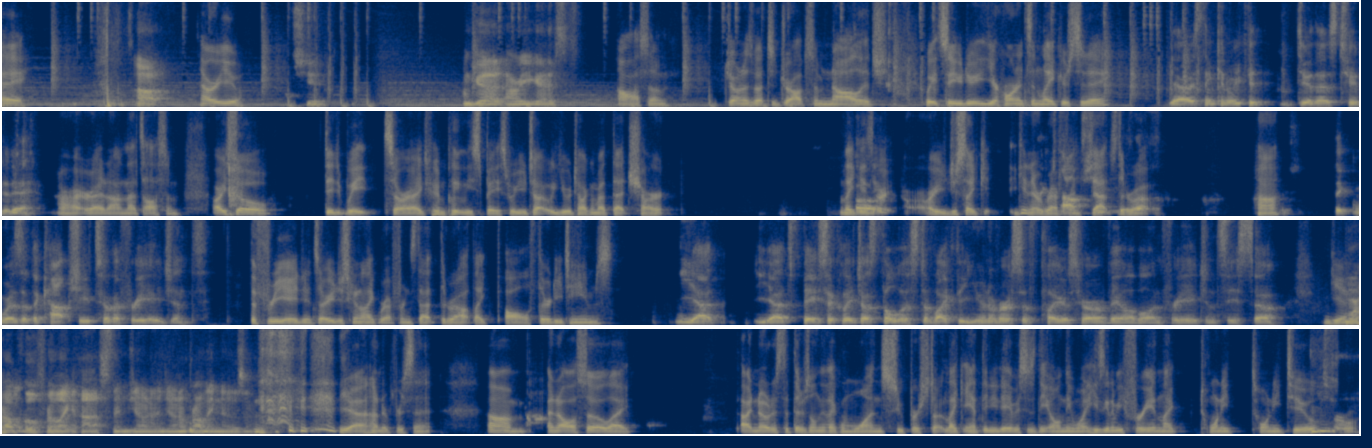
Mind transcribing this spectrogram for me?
Hey, What's up? how are you? Shit. I'm good. How are you guys? Awesome. Jonah's about to drop some knowledge. Wait, so you're doing your Hornets and Lakers today? Yeah, I was thinking we could do those two today. All right, right on. That's awesome. All right, so did wait? Sorry, I completely spaced. Were you talking? You were talking about that chart? Like, is Oh. are, are you just like gonna The reference cap that throughout? Huh? Like, was it the cap sheets or the free agents? The free agents. Are you just gonna like reference that throughout like all thirty teams? Yeah, yeah. It's basically just the list of like the universe of players who are available in free agency. So Yeah. More helpful for like us than Jonah. Jonah probably knows him. yeah, hundred percent. Um, and also like I noticed that there's only like one superstar. Like Anthony Davis is the only one. He's gonna be free in like 2022.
